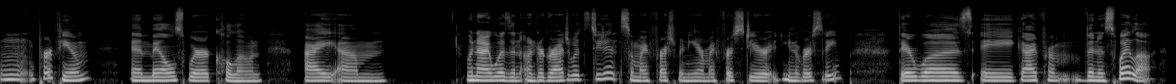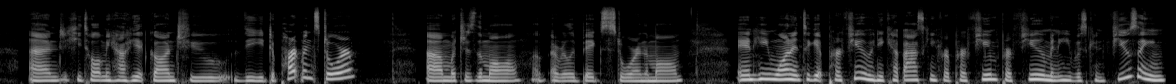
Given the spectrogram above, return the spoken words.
mm, perfume and males wear cologne. I um, when I was an undergraduate student, so my freshman year, my first year at university, there was a guy from Venezuela, and he told me how he had gone to the department store, um, which is the mall, a, really big store in the mall, and he wanted to get perfume, and he kept asking for perfume, perfume, and he was confusing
